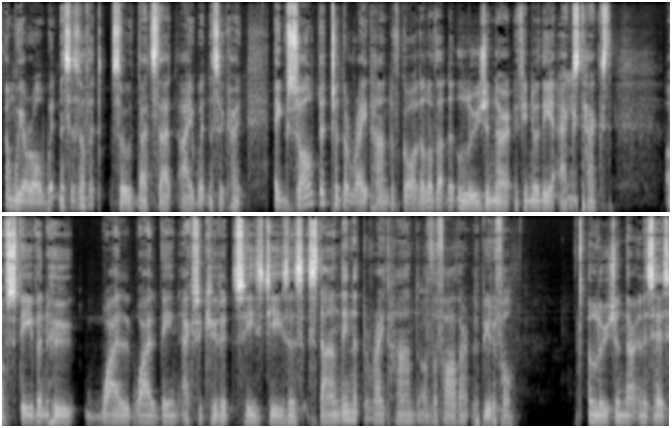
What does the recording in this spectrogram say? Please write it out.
And we are all witnesses of it. So that's that eyewitness account. Exalted to the right hand of God. I love that little allusion there. If you know the Acts mm. text, of Stephen, who, while while being executed, sees Jesus standing at the right hand of the Father. The beautiful allusion there. And it says,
